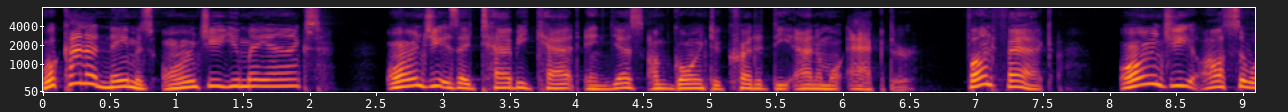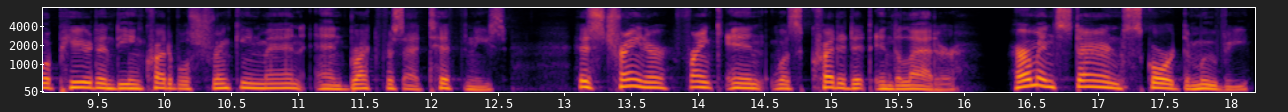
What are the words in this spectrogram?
What kind of name is Orangey, you may ask? Orangey is a tabby cat, and yes, I'm going to credit the animal actor. Fun fact Orangey also appeared in The Incredible Shrinking Man and Breakfast at Tiffany's. His trainer, Frank Inn, was credited in the latter. Herman Stein scored the movie.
